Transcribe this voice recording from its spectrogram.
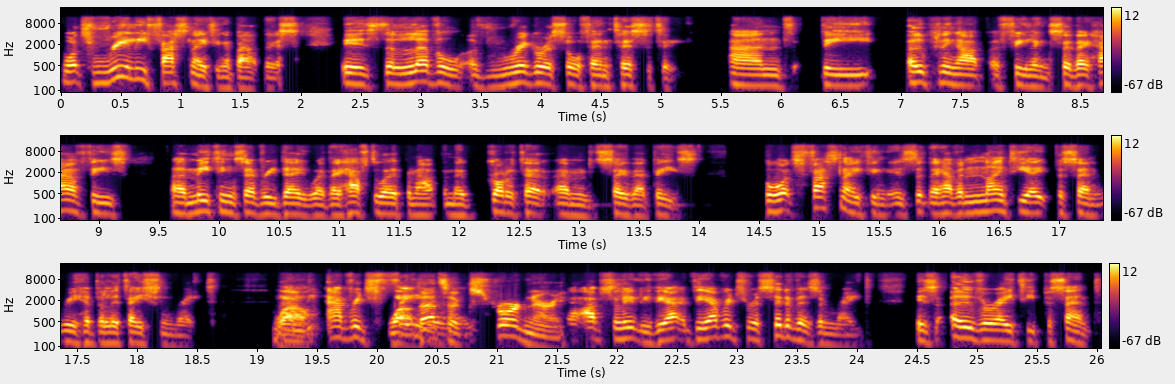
What's really fascinating about this is the level of rigorous authenticity and the opening up of feelings. So they have these uh, meetings every day where they have to open up and they've got to te- um, say their piece. But what's fascinating is that they have a 98% rehabilitation rate. Wow. the average Wow, that's rate, extraordinary. Absolutely. The, the average recidivism rate is over 80%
